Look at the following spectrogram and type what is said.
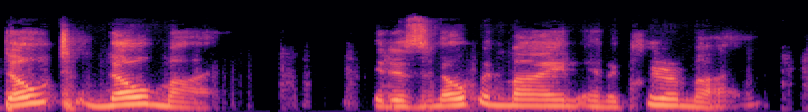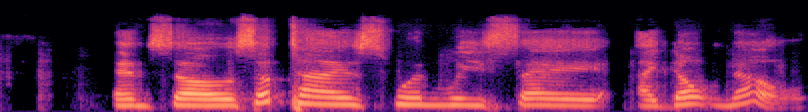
don't know mind. It is an open mind and a clear mind. And so sometimes when we say, I don't know,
